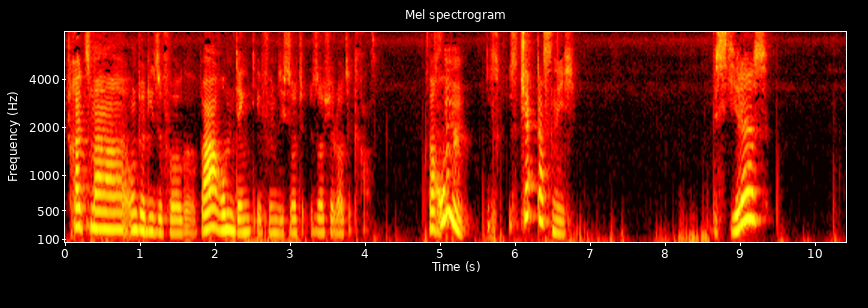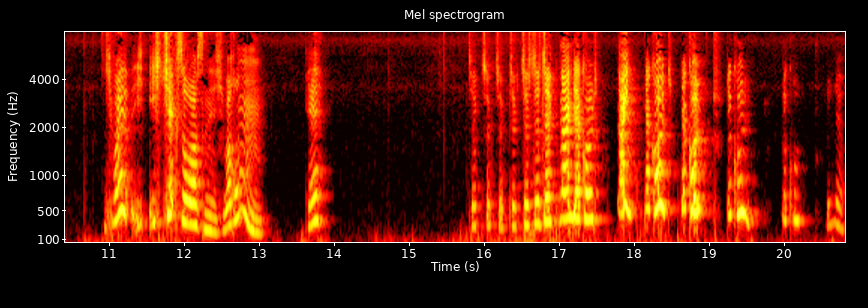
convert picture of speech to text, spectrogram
Schreibt's mal unter diese Folge. Warum denkt ihr, fühlen sich solche, solche Leute krass? Warum? Ich, ich check das nicht. Wisst ihr das? Ich weiß, ich, ich check sowas nicht. Warum? Hä? Zack, zack, zack, zack, zack, zack, zack. Nein, der Colt. Nein, der Colt. Der Colt. Der Colt. Der Colt. Der, der.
